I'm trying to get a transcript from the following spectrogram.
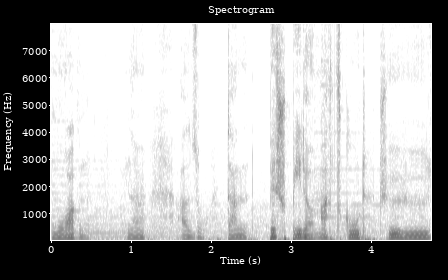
morgen. Ne? Also, dann bis später. Macht's gut. Tschüss.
